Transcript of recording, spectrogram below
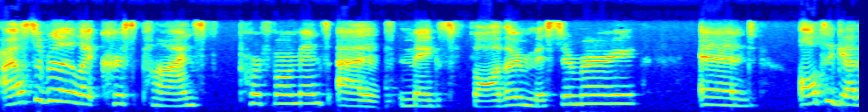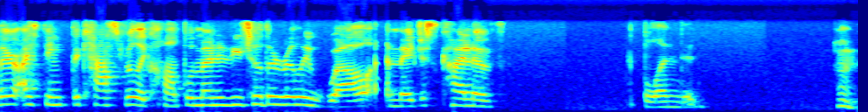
I also really like Chris Pine's performance as Meg's father, Mr. Murray, and altogether, I think the cast really complemented each other really well, and they just kind of blended. Hmm.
